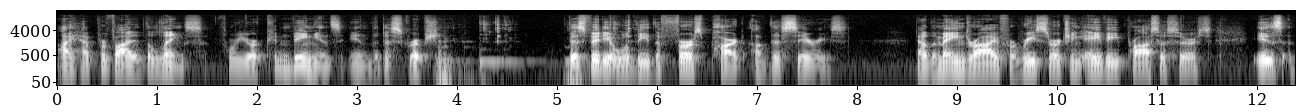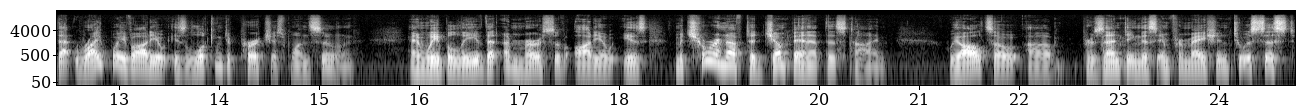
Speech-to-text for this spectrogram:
I have provided the links for your convenience in the description. This video will be the first part of this series. Now the main drive for researching AV processors is that Ripewave Audio is looking to purchase one soon. And we believe that immersive audio is mature enough to jump in at this time. We also uh, presenting this information to assist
